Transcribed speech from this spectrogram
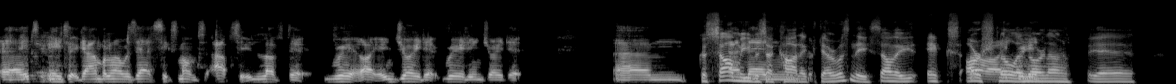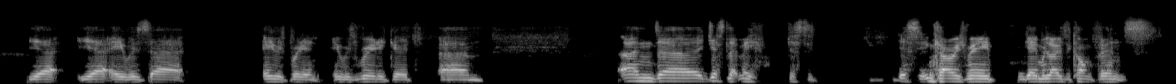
uh, he, took, he took a gamble, and I was there six months. Absolutely loved it. Really, like, enjoyed it. Really enjoyed it. Um, Because Sammy was a then- character, wasn't he? Sammy ex Oh, Arsenal and. Northern Ireland. Yeah. yeah, yeah, he was uh, he was brilliant. He was really good, um, and uh, just let me just just encouraged me, gave me loads of confidence.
